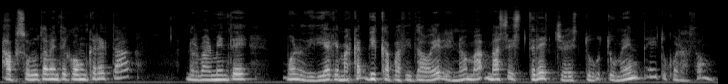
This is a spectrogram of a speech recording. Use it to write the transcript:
absolutamente concreta, normalmente bueno, diría que más discapacitado eres, ¿no? más estrecho es tu, mente y tu corazón.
